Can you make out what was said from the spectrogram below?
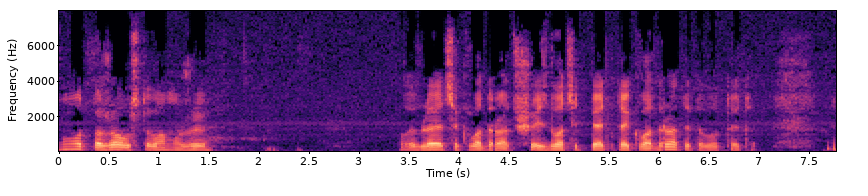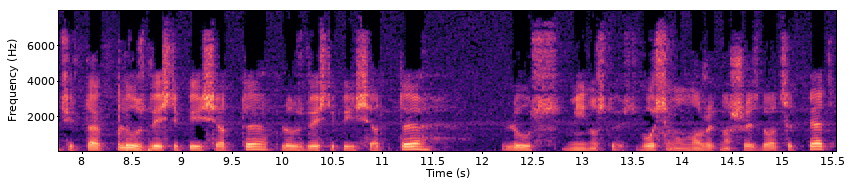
Ну вот, пожалуйста, вам уже появляется квадрат. 6, 25t квадрат. Это вот это. Значит так, плюс 250t, плюс 250t, плюс минус, то есть 8 умножить на 6, 25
